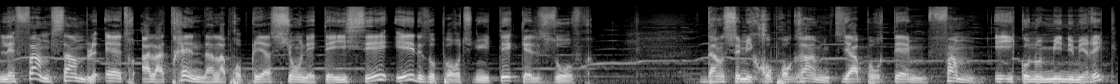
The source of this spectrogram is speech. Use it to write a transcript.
les femmes semblent être à la traîne dans l'appropriation des TIC et des opportunités qu'elles offrent. Dans ce micro-programme qui a pour thème Femmes et économie numérique,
